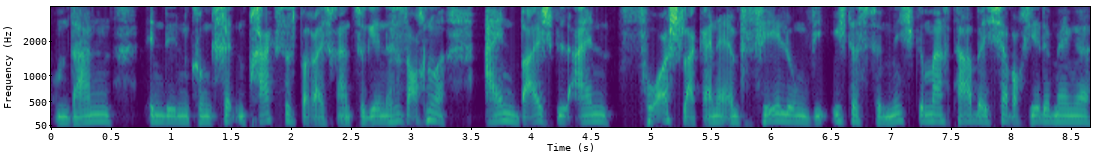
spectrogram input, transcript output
um dann in den konkreten Praxisbereich reinzugehen. Das ist auch nur ein Beispiel, ein Vorschlag, eine Empfehlung, wie ich das für mich gemacht habe. Ich habe auch jede Menge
